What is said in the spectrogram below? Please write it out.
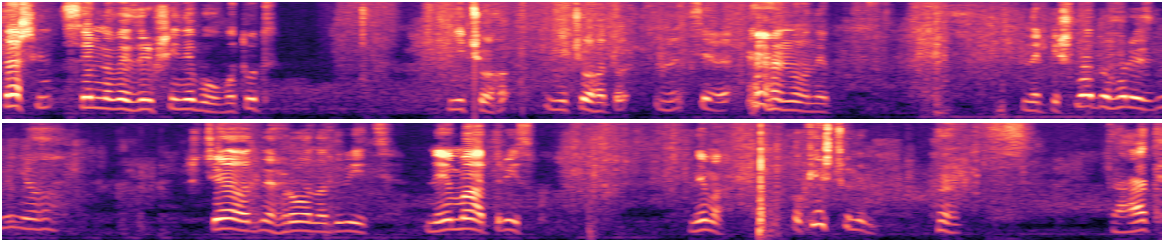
теж він сильно визрівший не був, бо тут нічого, нічого то не, це, ну, не, не пішло до гори з нього. Ще одне гроно, дивіться. Нема тріску. Нема. Поки що нема. Так,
